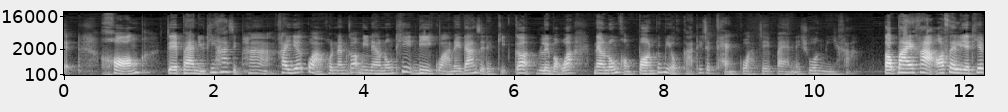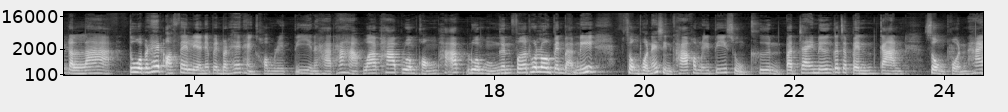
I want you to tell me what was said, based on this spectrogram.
57 ของ เจแปนอยู่ที่ 55 ใครเยอะกว่าคนนั้นก็มีแนวโน้มที่ดีกว่าในด้านเศรษฐกิจ ก็เลยบอกว่าแนวโน้มของปอนก็มีโอกาสที่จะแข็งกว่าเจแปนในช่วงนี้ค่ะ ต่อไปค่ะออสเตรเลียเทียบดอลลาร์ตัวประเทศออสเตรเลียเนี่ยเป็นประเทศแห่งคอมมูนิตี้นะคะ ถ้าหากว่าภาพรวมของภาพรวมของเงินเฟ้อทั่วโลกเป็นแบบนี้ส่งผลให้สินค้าคอมมูนิตี้สูงขึ้น ปัจจัยหนึงก็จะเป็นการส่งผลให้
